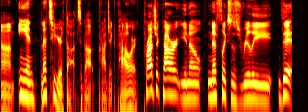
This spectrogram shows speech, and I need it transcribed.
Um, Ian, let's hear your thoughts about Project Power. Project Power, you know, Netflix is really they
